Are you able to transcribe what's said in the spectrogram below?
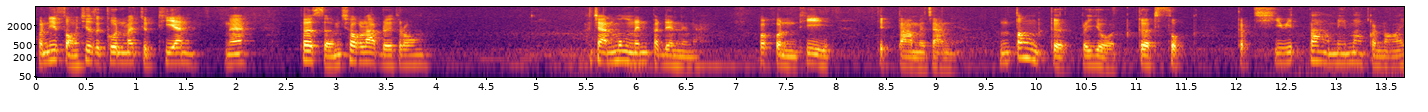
คนที่ส่งชื่อสกุลมาจุดเทียนนะ เพื่อเสริมโชคลาภโดยตรง อาจารย์มุ่งเน้นประเด็นเลยนะเพราะคนที่ติดตามอาจารย์เนี่ย มันต้องเกิดประโยชน์ เกิดสุขกับชีวิตบ้างไม่มากก็น้อย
